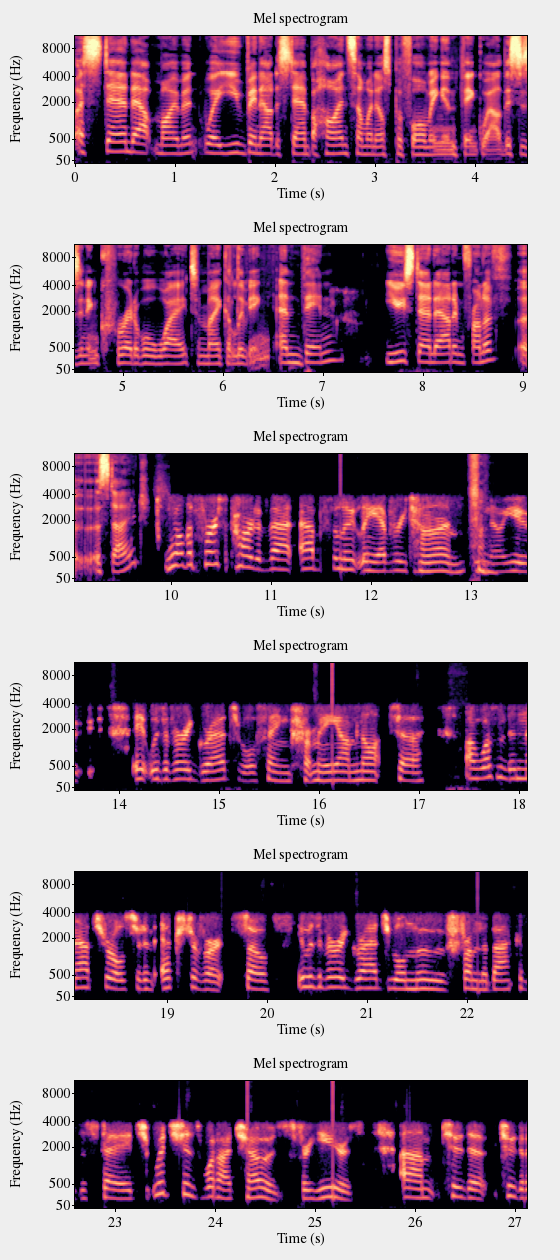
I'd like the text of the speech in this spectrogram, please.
a standout moment where you've been able to stand behind someone else performing and think, "Wow, this is an incredible way to make a living," and then you stand out in front of a, a stage? Well, the first part of that, absolutely every time. You know, you, it was a very gradual thing for me. I'm not, uh, I wasn't a natural sort of extrovert, so it was a very gradual move from the back of the stage, which is what I chose for years, um, to the to the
